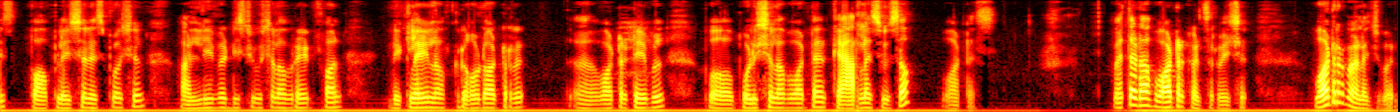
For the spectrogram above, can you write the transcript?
is population explosion uneven distribution of rainfall decline of ground water water table pollution of water careless use of waters method of water conservation water management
